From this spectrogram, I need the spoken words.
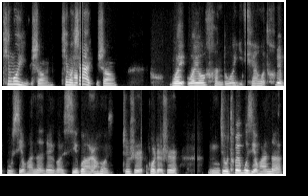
听过雨声？听过下雨声？我我有很多以前我特别不喜欢的这个习惯，然后就是或者是嗯，就特别不喜欢的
